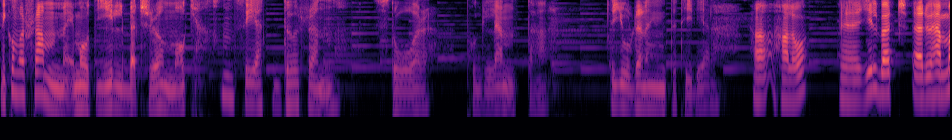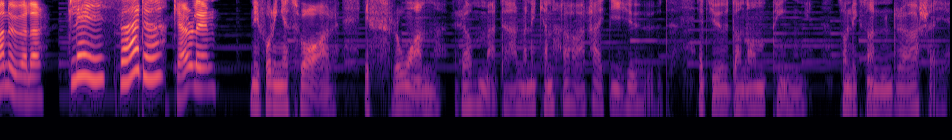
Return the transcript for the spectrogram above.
Ni kommer fram emot Gilberts rum och kan se att dörren står på på glänt där. Det gjorde den inte tidigare. Ha, hallå? Eh, Gilbert, är du hemma nu eller? Glaze, vad är det? Caroline? Ni får inget svar ifrån rummet där, men ni kan höra ett ljud. Ett ljud av någonting som liksom rör sig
